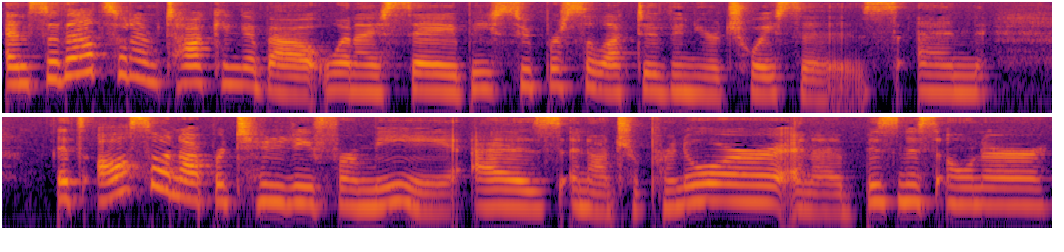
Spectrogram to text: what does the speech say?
And so that's what I'm talking about when I say be super selective in your choices. And it's also an opportunity for me as an entrepreneur and a business owner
